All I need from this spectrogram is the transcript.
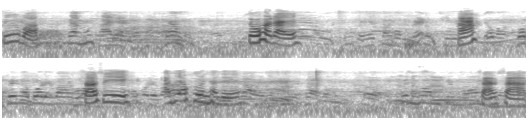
ซื้อบ่แม่งมึงขายยังแม่งตัวเท่าไหร่ฮะบ่เป็นกับบ่ได้บ้านสาวสี่อันที่เอาคืนทันเดสามสาม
